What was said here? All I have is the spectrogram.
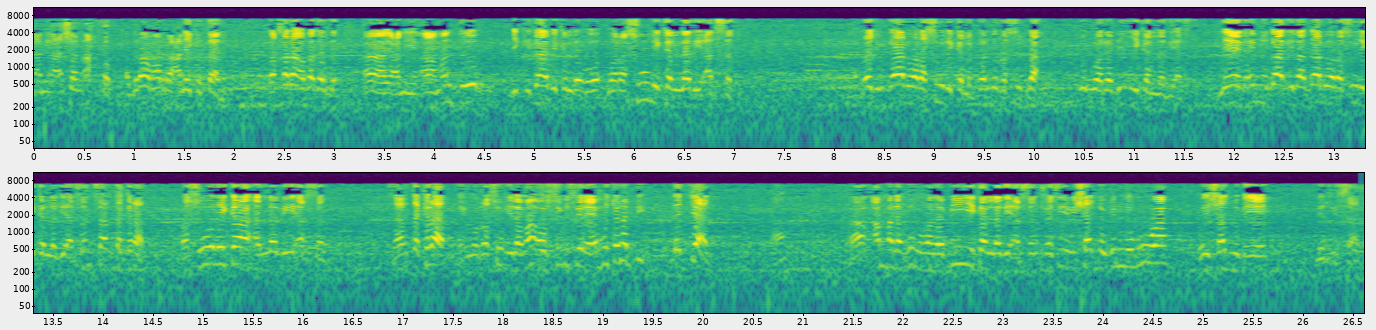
يعني عشان أحفظ. اقرا مرة عليك ثاني. فقرأ بدل آه يعني آمنت بكتابك ورسولك الذي ارسلت الرجل قال ورسولك قال الرسول لا قل ونبيك الذي ارسلت ليه؟ لأنه قال إذا قال ورسولك الذي ارسلت صار تكرار. رسولك الذي ارسلت صار تكرار. لأن الرسول إذا ما أرسل يصير متنبي دجال. أما نقول ونبيك الذي أرسلت فيصير يشهد له بالنبوة ويشهد له بإيه؟ بالرسالة.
